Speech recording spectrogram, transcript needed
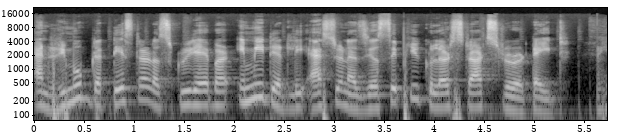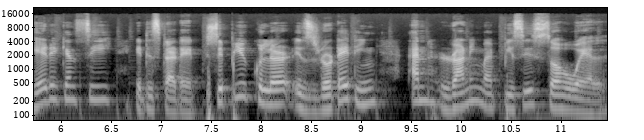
and remove the tester or screwdriver immediately as soon as your CPU cooler starts to rotate. Here you can see it started. CPU cooler is rotating and running my PC so well.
